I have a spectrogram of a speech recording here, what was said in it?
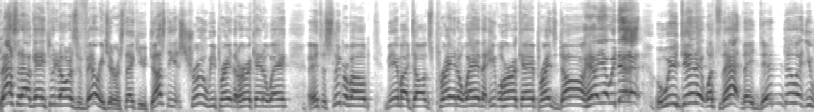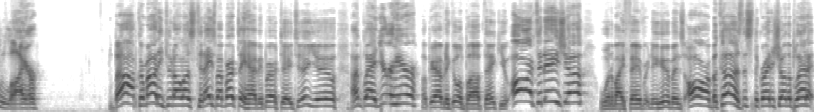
Basset Out Gang, $20. Very generous. Thank you. Dusty, it's true. We prayed that hurricane away into sleeper mode. Me and my dogs prayed away that evil hurricane. Praise dog. Hell yeah, we did it. We did it. What's that? They didn't do it, you liar. Bob Carmody, $2. Today's my birthday. Happy birthday to you. I'm glad you're here. Hope you're having a good one, Bob. Thank you. R. Tunisia, one of my favorite new humans. R, because this is the greatest show on the planet.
